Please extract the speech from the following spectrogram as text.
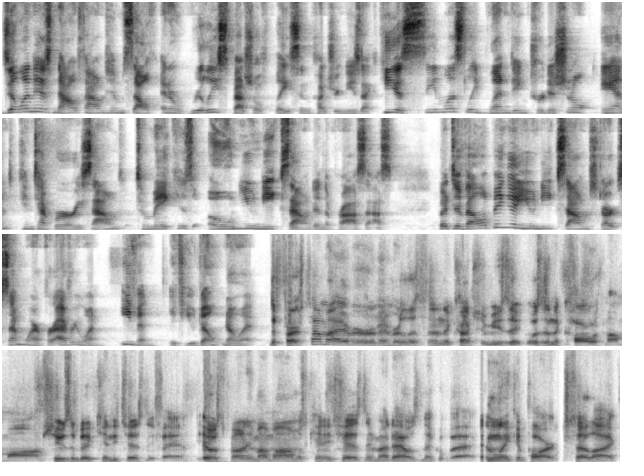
Dylan has now found himself in a really special place in country music. He is seamlessly blending traditional and contemporary sound to make his own unique sound in the process. But developing a unique sound starts somewhere for everyone, even if you don't know it. The first time I ever remember listening to country music was in the car with my mom. She was a big Kenny Chesney fan. It was funny. My mom was Kenny Chesney. My dad was Nickelback and Linkin Park. So like,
